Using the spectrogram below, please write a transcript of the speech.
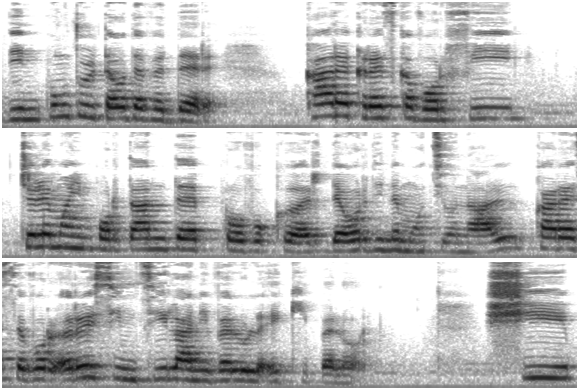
din punctul tău de vedere, care crezi că vor fi cele mai importante provocări de ordin emoțional care se vor resimți la nivelul echipelor? Și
